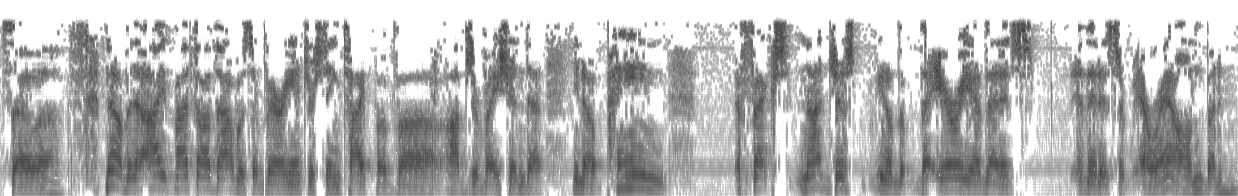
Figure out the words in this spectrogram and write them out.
So uh, no, but I I thought that was a very interesting type of uh, observation that you know pain affects not just you know the the area that it's that it's around, but mm-hmm.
